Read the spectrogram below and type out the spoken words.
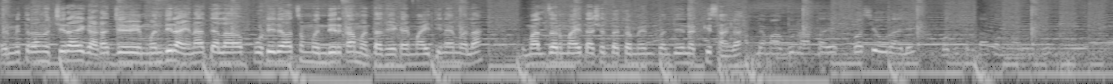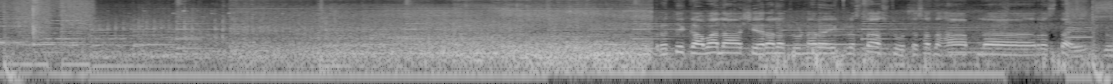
तर मित्रांनो चिराई घाटात जे मंदिर आहे ना त्याला पोटीदेवाचं मंदिर का म्हणतात हे काही माहिती नाही मला. तुम्हाला जर माहीत असेल तर कमेंटमध्ये नक्की सांगा. आपल्या मागून आता एक बस येऊ राहिले. बघू शकता प्रत्येक गावाला शहराला जोडणारा एक रस्ता असतो. तसाच हा आपला रस्ता आहे जो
